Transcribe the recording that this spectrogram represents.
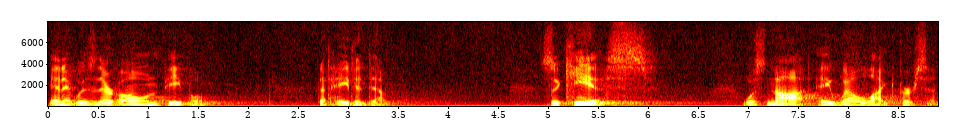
And it was their own people that hated them. Zacchaeus was not a well liked person.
